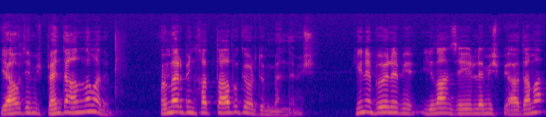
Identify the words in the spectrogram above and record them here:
Yahu demiş ben de anlamadım. Ömer bin Hattab'ı gördüm ben demiş. Yine böyle bir yılan zehirlemiş bir adama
